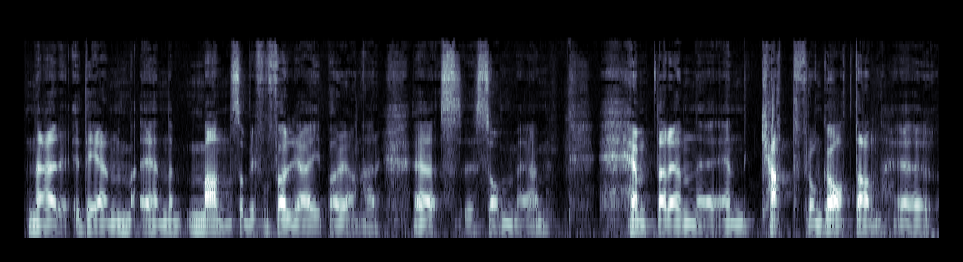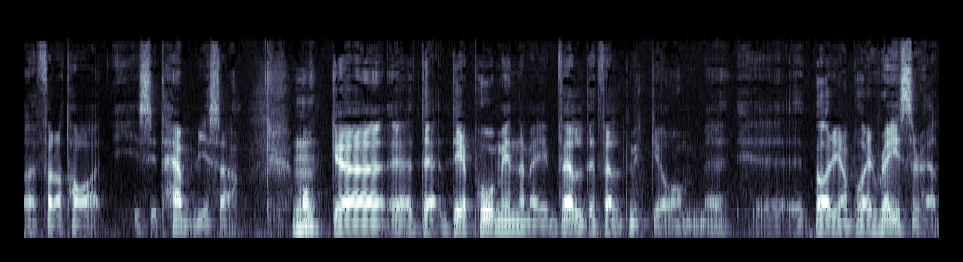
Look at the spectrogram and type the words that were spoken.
när det är en, en man som vi får följa i början här eh, som hämtar en, en katt från gatan för att ha i sitt hem gissar jag. Mm. Och det, det, påminner mig väldigt, väldigt mycket om början på Eraserhead.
